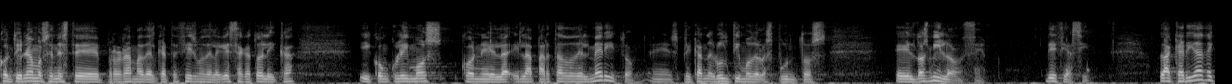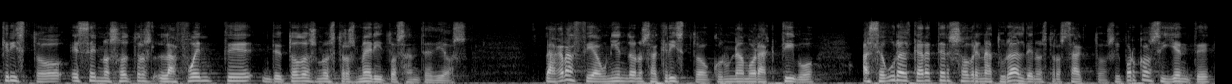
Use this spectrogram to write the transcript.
Continuamos en este programa del Catecismo de la Iglesia Católica y concluimos con el, apartado del mérito, eh, explicando el último de los puntos, el 2011. Dice así, la caridad de Cristo es en nosotros la fuente de todos nuestros méritos ante Dios. La gracia, uniéndonos a Cristo con un amor activo, asegura el carácter sobrenatural de nuestros actos y por consiguiente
